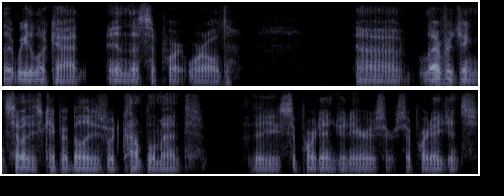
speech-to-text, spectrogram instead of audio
that we look at in the support world, uh, leveraging some of these capabilities would complement the support engineers or support agents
